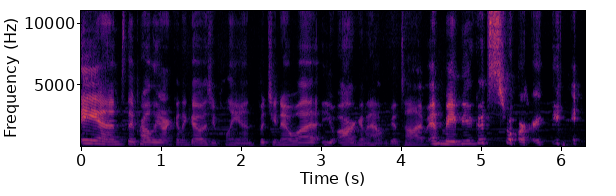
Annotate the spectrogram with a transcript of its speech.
And they probably aren't going to go as you planned. But you know what? You are going to have a good time and maybe a good story.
